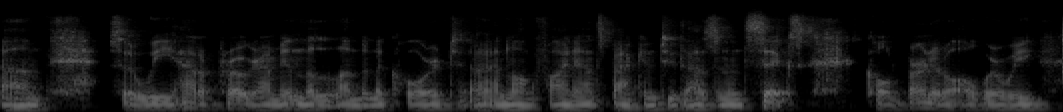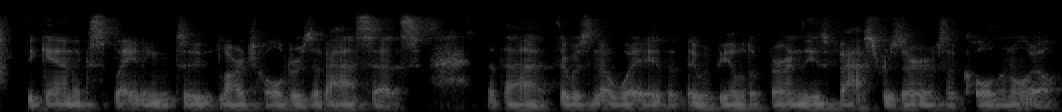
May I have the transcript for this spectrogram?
um, so we had a program in the London Accord uh, and Long Finance back in 2006 called Burn It All, where we began explaining to large holders of assets that there was no way that they would be able to burn these vast reserves of coal and oil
